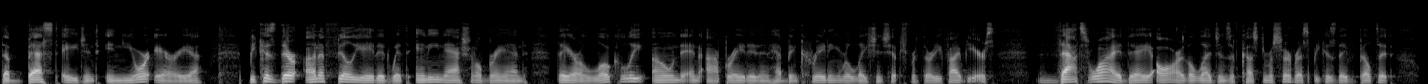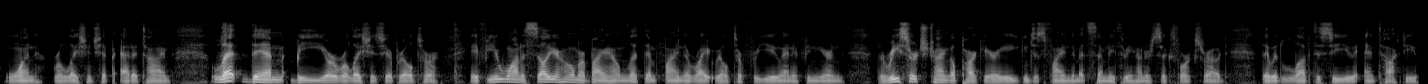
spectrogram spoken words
the best agent in your area, because they're unaffiliated with any national brand. They are locally owned and operated and have been creating relationships for 35 years. That's why they are the legends of customer service because they've built it one relationship at a time. Let them be your relationship realtor. If you want to sell your home or buy your home, let them find the right realtor for you. And if you're in the Research Triangle Park area, you can just find them at 7300 Six Forks Road. They would love to see you and talk to you.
